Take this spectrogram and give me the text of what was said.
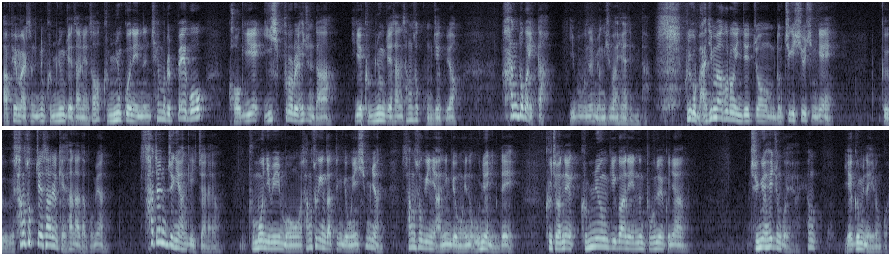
앞에 말씀드린 금융재산에서 금융권에 있는 채무를 빼고 거기에 20%를 해준다. 이게 금융재산 상속공제고요. 한도가 있다. 이 부분을 명심하셔야 됩니다. 그리고 마지막으로 이제 좀 놓치기 쉬우신 게 그 상속재산을 계산하다 보면 사전증이 한게 있잖아요. 부모님이 뭐 상속인 같은 경우에는 10년, 상속인이 아닌 경우에는 5년인데 그 전에 금융기관에 있는 돈을 그냥 증여해 준 거예요. 형 예금이나 이런 걸.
